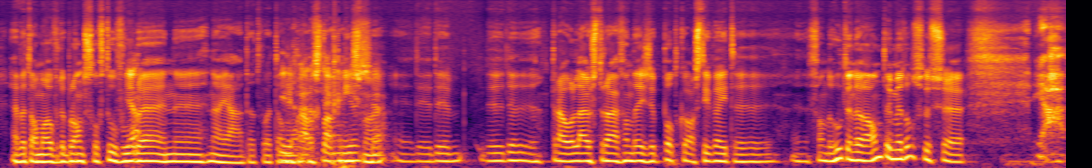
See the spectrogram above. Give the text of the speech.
Hebben we het allemaal over de brandstof toevoeren. Ja. En eh, nou ja, dat wordt allemaal erg technisch. Maar de, de, de, de trouwe luisteraar van deze podcast... die weet van de hoed en de rand inmiddels. Dus ja,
